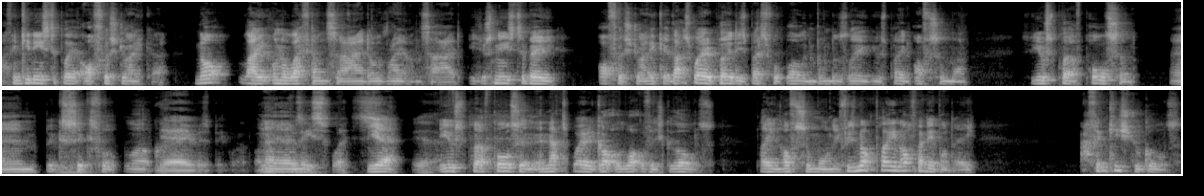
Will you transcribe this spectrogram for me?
I think he needs to play off a striker, not like on the left hand side or the right hand side. He just needs to be off a striker. That's where he played his best football in the Bundesliga. He was playing off someone. So he used to play off Poulsen, um, big six foot bloke. Yeah, he was a big one. he? was Um, he Swiss? Yeah, Yeah. he used to play off Poulsen, and that's where he got a lot of his goals. Playing off someone. If he's not playing off anybody, I think he struggles.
